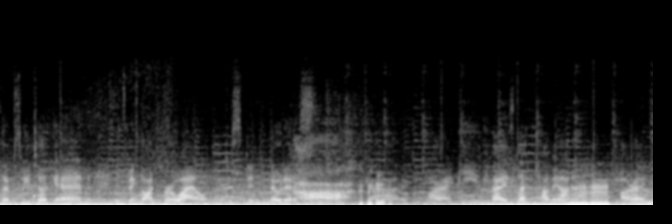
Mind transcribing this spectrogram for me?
clips we took, and it's been gone for a while. Just didn't notice. Ah. Uh, R.I.P. Levi's left Havaiana. mm-hmm. R.I.P.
